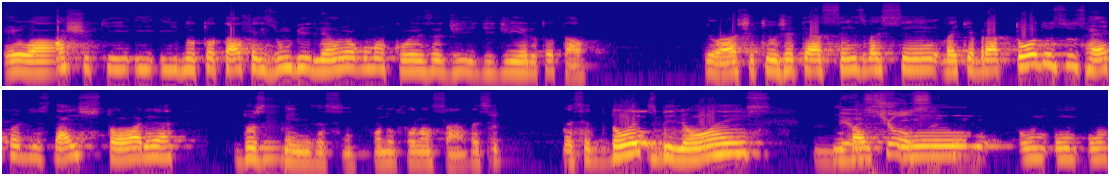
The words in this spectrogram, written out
Eu acho que. E, e, no total fez um bilhão e alguma coisa de, de dinheiro total. Eu acho que o GTA 6 vai ser. Vai quebrar todos os recordes da história dos games, assim, quando for lançar. Vai ser, vai ser 2 bilhões Deus e vai ser o, o,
